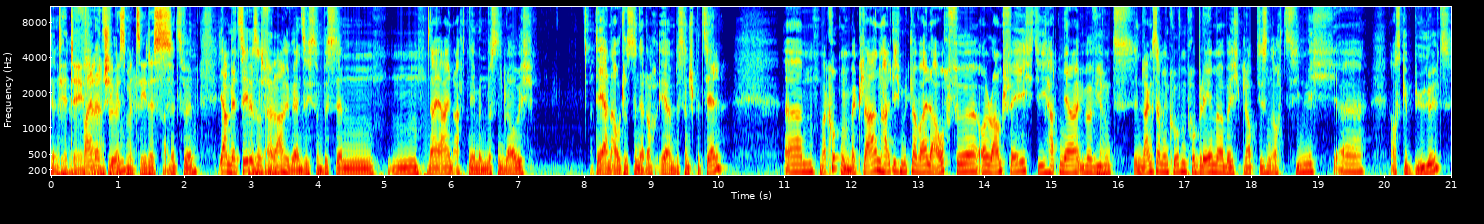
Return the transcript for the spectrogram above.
Der Dave hat ein schickes Mercedes. Ja, Mercedes und, und Ferrari ähm, werden sich so ein bisschen, mh, hm, naja, in Acht nehmen müssen, glaube ich. Deren Autos sind ja doch eher ein bisschen speziell. Ähm, mal gucken. McLaren halte ich mittlerweile auch für allround-fähig. Die hatten ja überwiegend ja. in langsamen Kurven Probleme, aber ich glaube, die sind auch ziemlich äh, ausgebügelt.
